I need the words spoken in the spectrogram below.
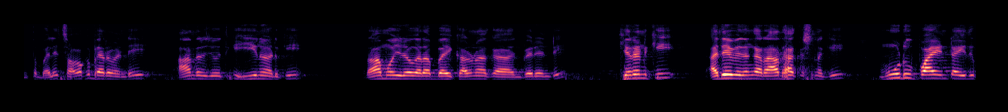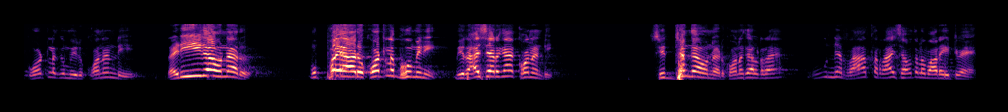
ఇంత భలే చౌకబేరం అండి ఆంధ్రజ్యోతికి ఈనాడుకి. రామోజీరావు గారి అబ్బాయి కరుణాక అని పేరేంటి? కిరణ్కి అదేవిధంగా రాధాకృష్ణకి మూడు పాయింట్ ఐదు కోట్లకు మీరు కొనండి. రెడీగా ఉన్నారు. ముప్పై ఆరు కోట్ల భూమిని మీరు రాశారుగా? కొనండి. సిద్ధంగా ఉన్నాడు. కొనగలరా? ఊరిని రాత రాసి అవతల వారేయటమే.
